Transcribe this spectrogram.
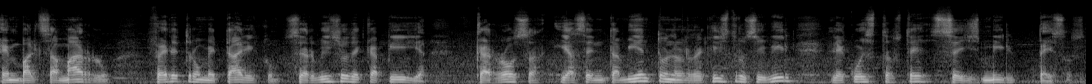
embalsamarlo, féretro metálico, servicio de capilla, carroza y asentamiento en el registro civil le cuesta a usted 6 mil pesos.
